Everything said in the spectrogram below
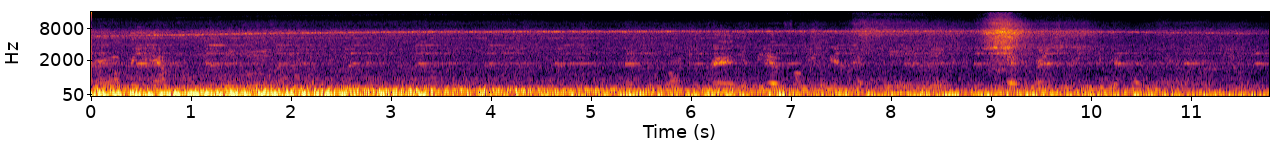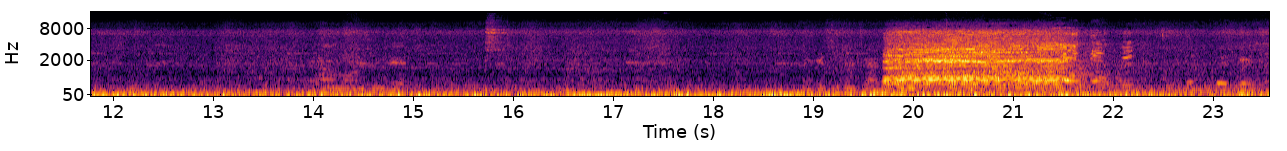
Ain't gonna beat him. Going too fast, he'll be there before you can get there. You got to really speed to get there. I don't wanna do that. I guess you're gonna try to do it. Back that way. That's the best way to go.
